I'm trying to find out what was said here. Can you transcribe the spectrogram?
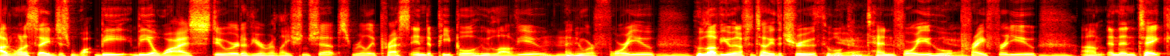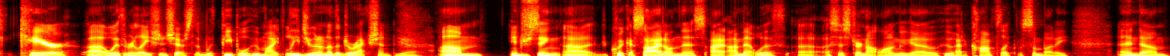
I'd want to say just be be a wise steward of your relationships. Really press into people who love you and who are for you, who love you enough to tell you the truth, who will Mm-hmm. Yeah. contend for you, who will Yeah. Mm-hmm. pray for you, um, and then take care uh, with relationships that, with people who might lead you in another direction. Yeah. Um, interesting. Uh, quick aside on this: I, I met with uh, a sister not long ago who had a conflict with somebody, and um,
